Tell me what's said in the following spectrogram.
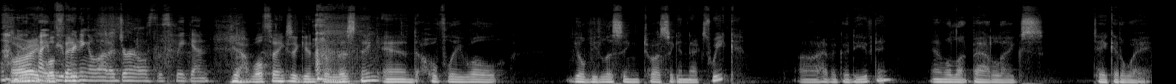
All I might Well, be thank- reading a lot of journals this weekend. Yeah, well, thanks again for listening, and hopefully, we'll you'll be listening to us again next week. Uh, have a good evening, and we'll let Battle Eggs take it away.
